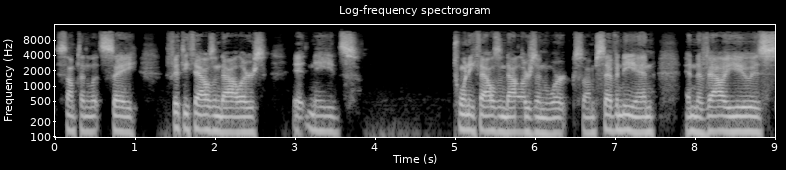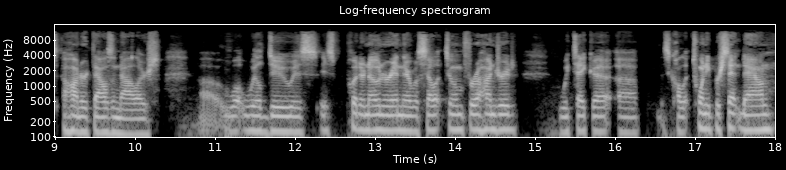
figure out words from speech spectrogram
something, let's say $50,000. It needs $20,000 in work. So I'm 70 in and the value is $100,000. Uh, what we'll do is, is put an owner in there. We'll sell it to them for a hundred. We take a, a, let's call it 20% down.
